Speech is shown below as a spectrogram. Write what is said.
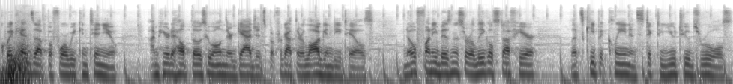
Quick heads up before we continue. I'm here to help those who own their gadgets but forgot their login details. No funny business or illegal stuff here. Let's keep it clean and stick to YouTube's rules.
